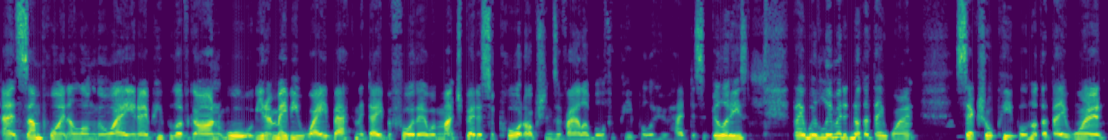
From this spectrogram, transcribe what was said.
at some point along the way, you know, people have gone, well, you know, maybe way back in the day before there were much better support options available for people who had disabilities. They were limited, not that they weren't sexual people, not that they weren't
